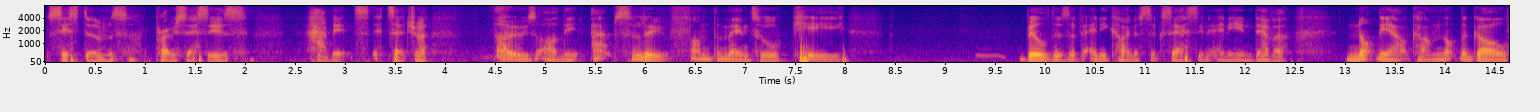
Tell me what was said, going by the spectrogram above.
systems, processes, habits, etc. Those are the absolute fundamental key builders of any kind of success in any endeavor. Not the outcome, not the goal,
